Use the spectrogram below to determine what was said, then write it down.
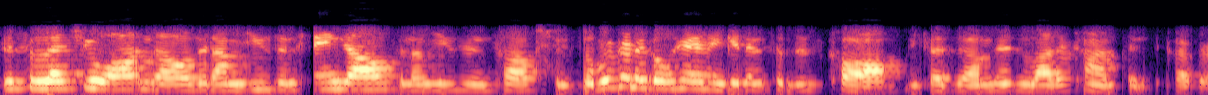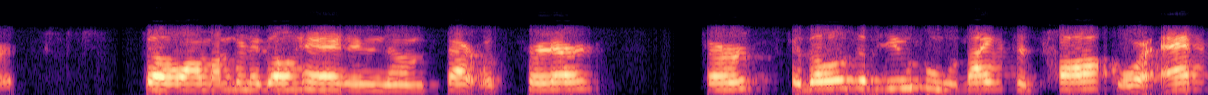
just to let you all know that I'm using Hangouts and I'm using TalkShoe. So we're going to go ahead and get into this call because um, there's a lot of content to cover. So um, I'm going to go ahead and um, start with prayer first. For those of you who would like to talk or ask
